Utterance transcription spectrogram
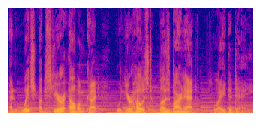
and which obscure album cut will your host, Buzz Barnett, play today?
